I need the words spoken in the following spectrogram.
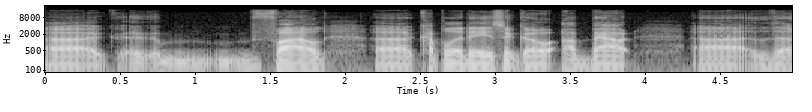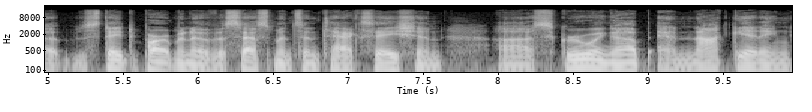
yeah. uh, filed uh, a couple of days ago about uh, the State Department of Assessments and Taxation uh, screwing up and not getting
